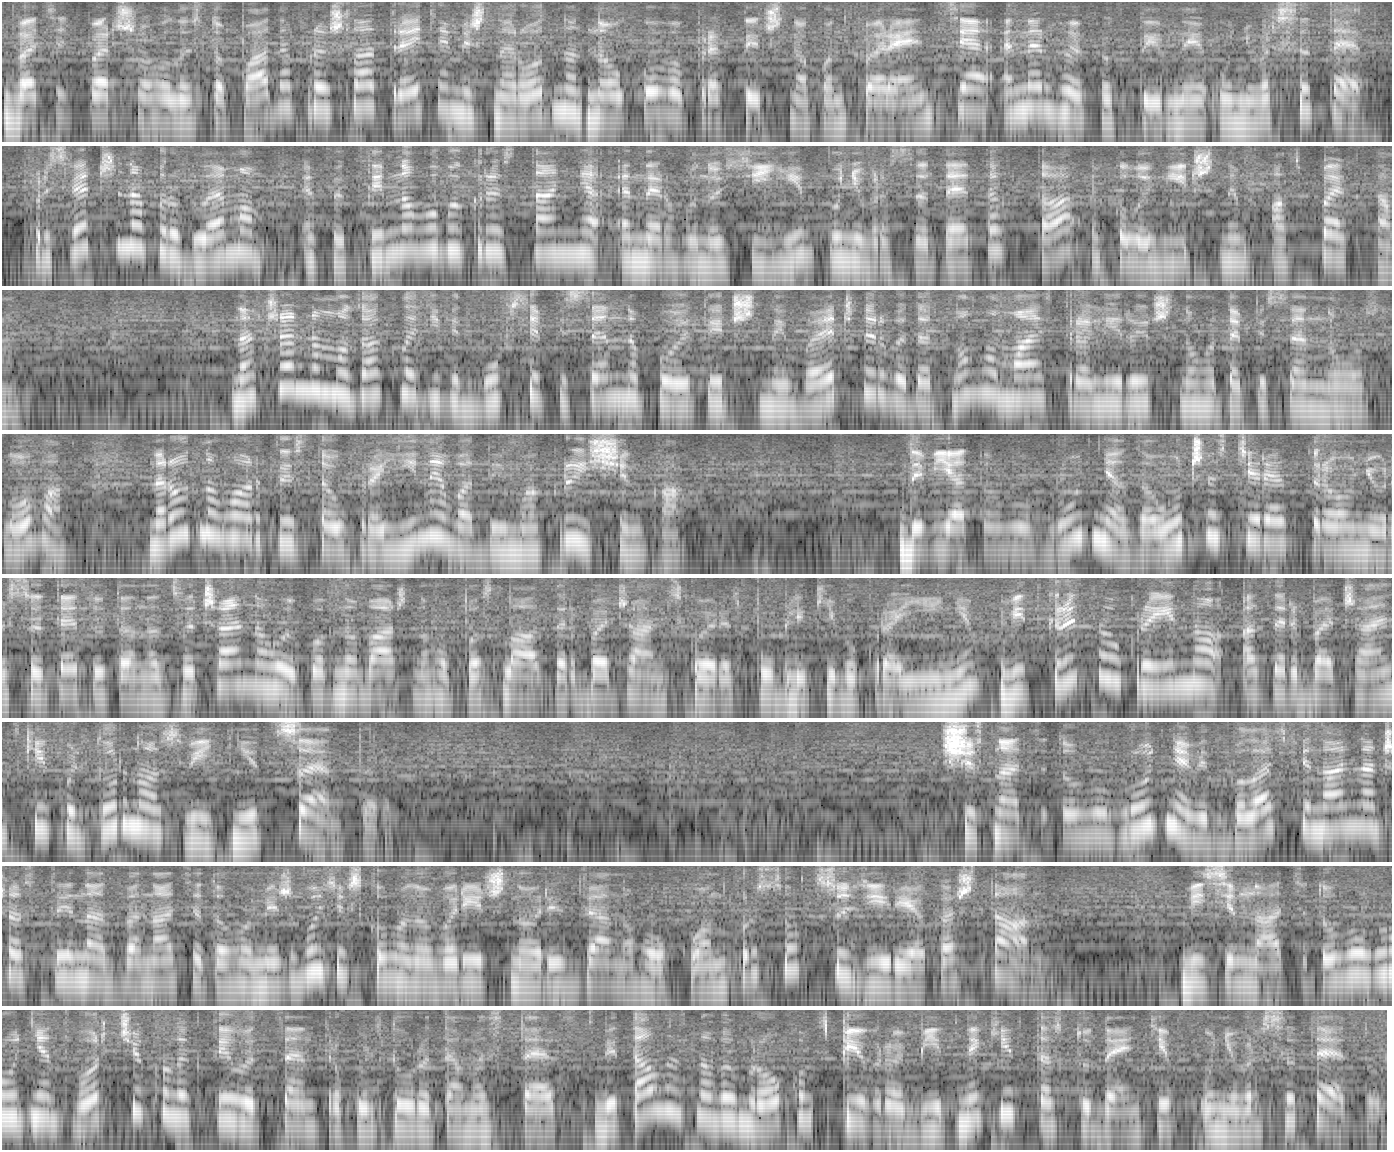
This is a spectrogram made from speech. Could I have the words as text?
21 листопада пройшла третя міжнародна науково-практична конференція Енергоефективний університет, присвячена проблемам ефективного використання енергоносіїв в університетах та екологічним аспектам. В навчальному закладі відбувся пісенно-поетичний вечір видатного майстра ліричного та пісенного слова, народного артиста України Вадима Крищенка. 9 грудня за участі ректора університету та надзвичайного і повноважного посла Азербайджанської республіки в Україні відкрито Україно-Азербайджанський культурно-освітній центр. 16 грудня відбулась фінальна частина 12-го міжвузівського новорічного різдвяного конкурсу Сузір'я Каштан. 18 грудня творчі колективи Центру культури та мистецтв вітали з Новим роком співробітників та студентів університету.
